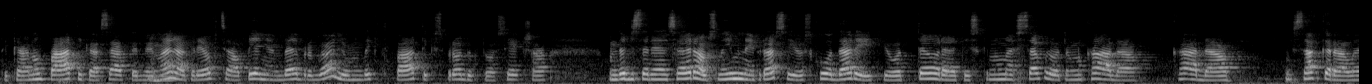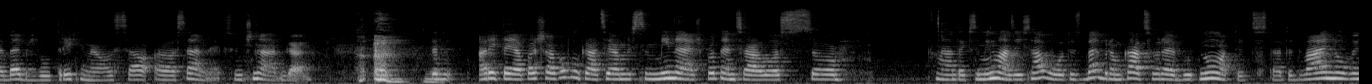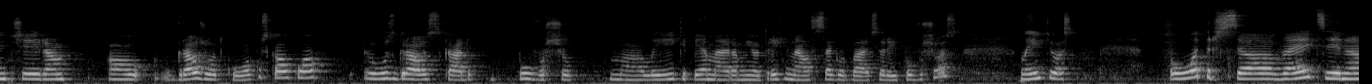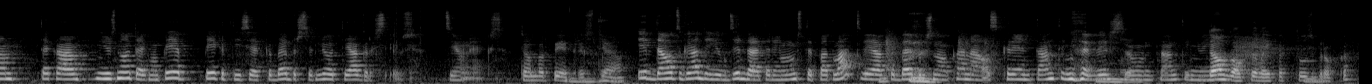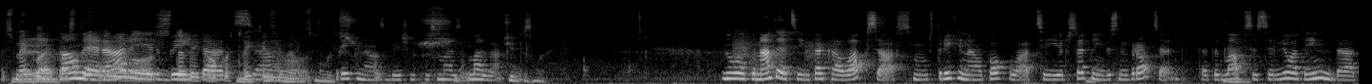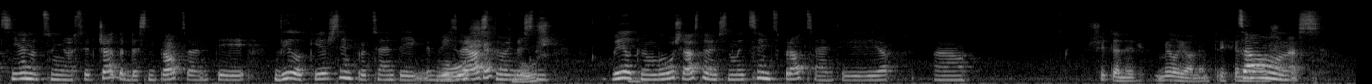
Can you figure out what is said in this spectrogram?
Tā kā nu, pārtikā sākt ar vien vairāk arī oficiāli pieņemt bebru gaļu un likt pārtikas produktos iekšā. Un tad es arī es Eiropas līmenī prasīju, ko darīt, jo teorētiski nu, mēs saprotam, nu, kādā, kādā sakarā, lai bebrs būtu trihinēlis saimnieks. Viņš neatgaļ. Tad arī tajā pašā publikācijā mēs esam minējuši potenciālos uh, teiksim, invāzijas avotus bebram, kāds varēja būt noticis. Tātad vai nu viņš ir um, au, graužot kokus kaut ko, uzgrauzis kādu puvušu līķi, piemēram, jo trihinēls saglabājas arī puvušos līķos. Otrs uh, veids ir, tā kā jūs noteikti man pie, piekritīsiet, ka bebrs ir ļoti agresīvs dzīvnieks. Tam var piekrist, jā. Ir daudz gadījumu dzirdēt arī mums tepat Latvijā, ka bebrs no kanāla skrien tantiņai virsū un tantiņu Daugavpilī pat uzbruka. Es meklēju tās Valmierā arī ir bija tāds, Triknāls bija šis maz, mazāks. Šitas mazākais. Nu, lūk, un attiecīgi tā kā lapsās mums trihinēla populācija ir 70%. Tātad lapsas ir ļoti indētas, ienucuņos ir 40%, vilki ir 100%, gandrīz vai Lūši? 80%. Lūši. Vilki un lūši 80 līdz 100%. Ja. Uh, Šitien ir miljoniem trihinelos. Caunas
